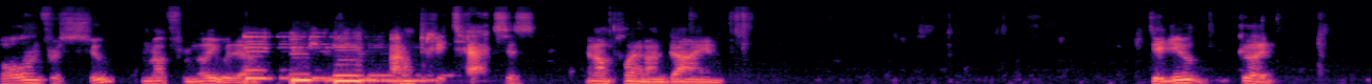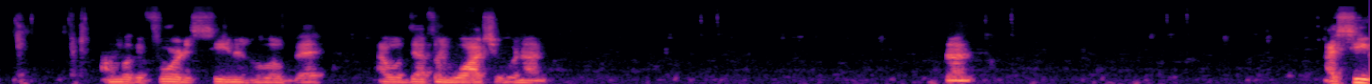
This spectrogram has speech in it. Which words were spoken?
Bowling for soup? I'm not familiar with that. I don't pay taxes and I'm planning on dying. Did you? Good. I'm looking forward to seeing it in a little bit. I will definitely watch it when I'm done. I see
